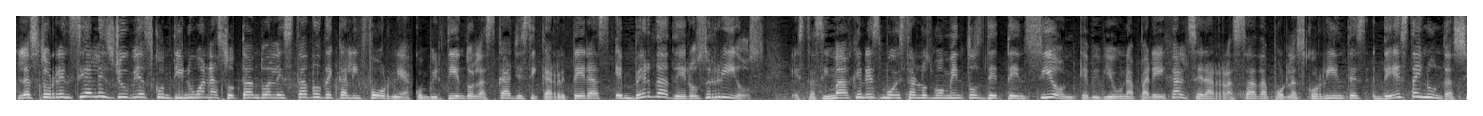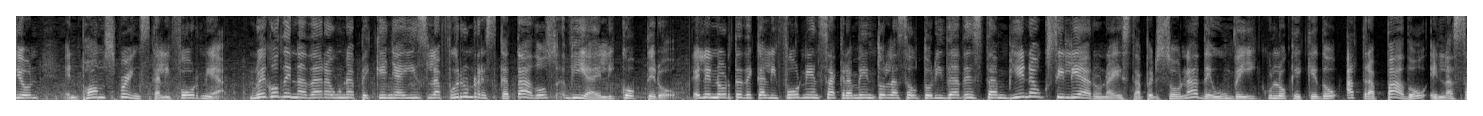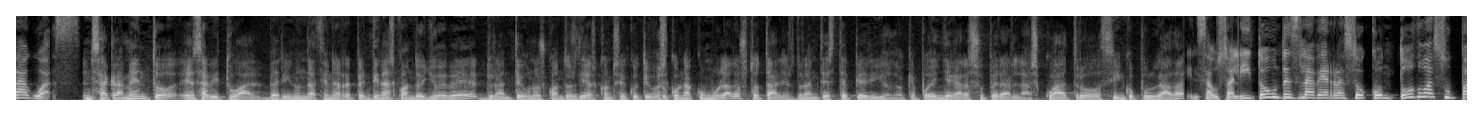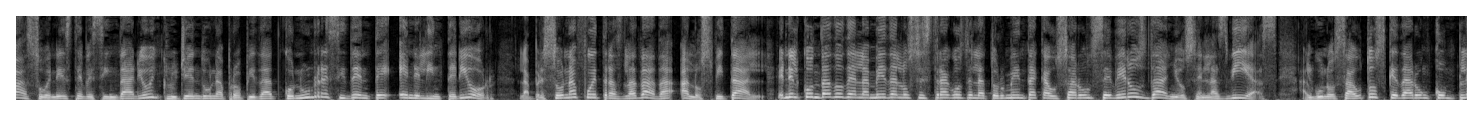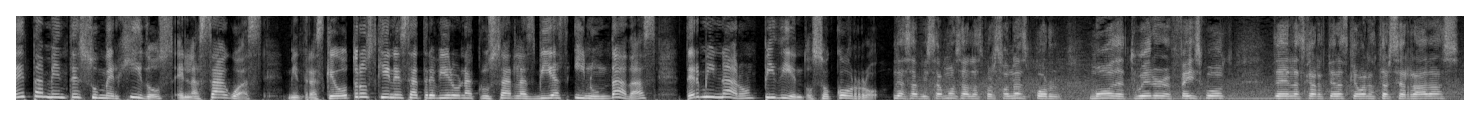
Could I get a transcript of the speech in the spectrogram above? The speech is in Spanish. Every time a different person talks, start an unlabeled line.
Las torrenciales lluvias continúan azotando al estado de California, convirtiendo las calles y carreteras en verdaderos ríos. Estas imágenes muestran los momentos de tensión que vivió una pareja al ser arrasada por las corrientes de esta inundación en Palm Springs, California. Luego de nadar a una pequeña isla, fueron rescatados vía helicóptero. En el norte de California, en Sacramento, las autoridades también auxiliaron a esta persona de un vehículo que quedó atrapado en las aguas.
En Sacramento es habitual ver inundaciones repentinas cuando llueve durante unos cuantos días consecutivos, con acumulados totales durante este periodo que pueden llegar a superar las 4 o 5 pulgadas.
En Sausalito, un deslave arrasó con todo a su paso en este vecindario, incluyendo una propiedad con un en el interior. La persona fue trasladada al hospital. En el condado de Alameda, los estragos de la tormenta causaron severos daños en las vías. Algunos autos quedaron completamente sumergidos en las aguas, mientras que otros quienes se atrevieron a cruzar las vías inundadas terminaron pidiendo socorro.
Les avisamos a las personas por modo de Twitter, Facebook, de las carreteras que van a estar cerradas.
